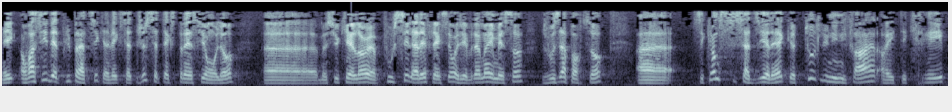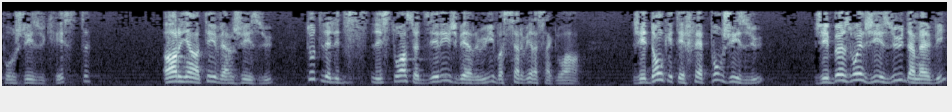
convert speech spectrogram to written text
Mais on va essayer d'être plus pratique avec juste cette expression-là. Euh, Monsieur Keller a poussé la réflexion et j'ai vraiment aimé ça. Je vous apporte ça. Euh, c'est comme si ça dirait que tout l'univers a été créé pour Jésus-Christ, orienté vers Jésus. Toute l'histoire se dirige vers lui, va servir à sa gloire. J'ai donc été fait pour Jésus. J'ai besoin de Jésus dans ma vie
